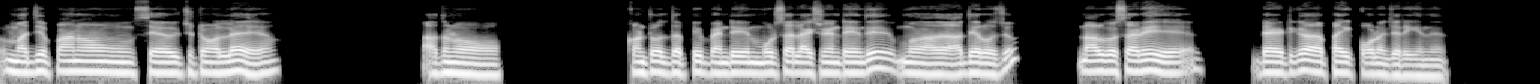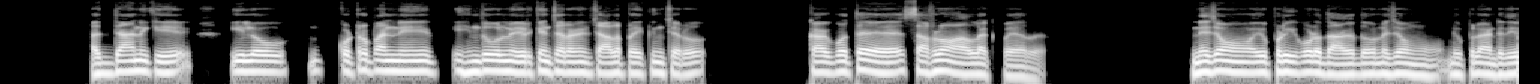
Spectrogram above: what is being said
మద్యపానం సేవించడం వల్లే అతను కంట్రోల్ తప్పి బండి మూడుసార్లు యాక్సిడెంట్ అయింది. అదే రోజు నాలుగోసారి డైరెక్ట్గా పైకి పోవడం జరిగింది. అది దానికి వీళ్ళు కుట్ర పని హిందువులను ఇరికించాలని చాలా ప్రయత్నించారు. కాకపోతే సఫలం అవ్వలేకపోయారు. నిజం ఇప్పటికి కూడా దాగదు నిజం నిప్పు లాంటిది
